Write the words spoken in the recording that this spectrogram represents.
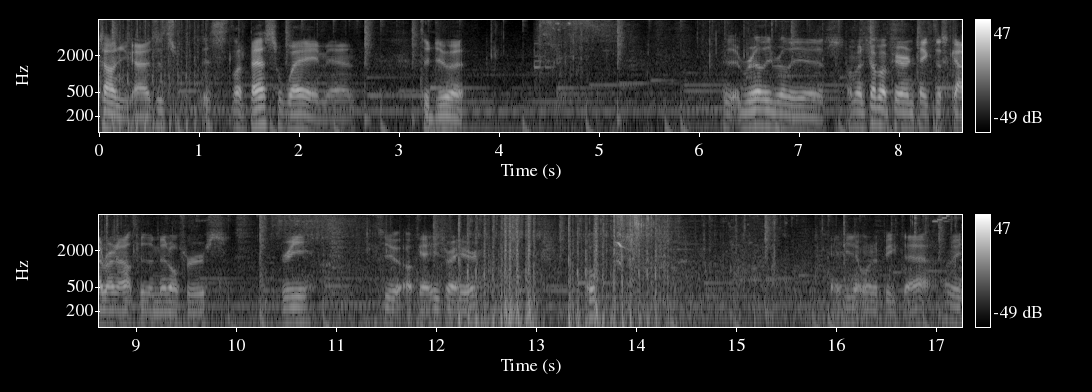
Telling you guys, it's it's the best way, man, to do it. It really, really is. I'm gonna jump up here and take this guy run out through the middle first. Three, two, okay, he's right here. Oh. Okay, he didn't want to beat that. Let me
